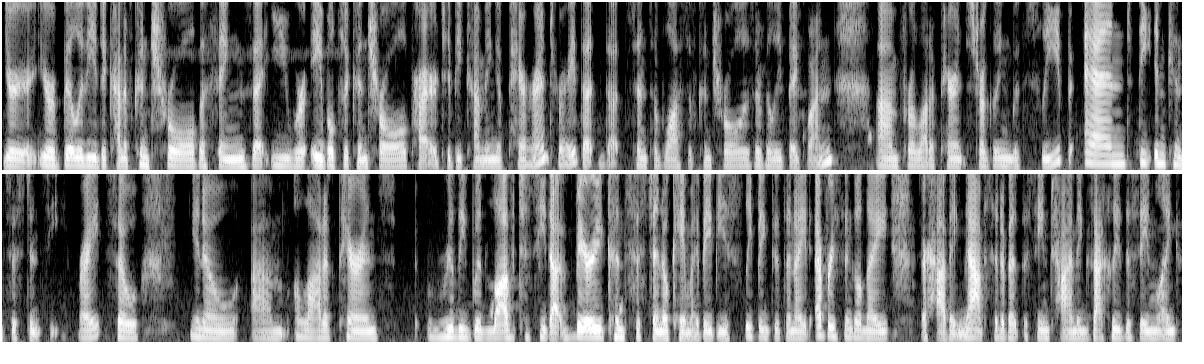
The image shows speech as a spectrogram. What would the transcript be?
your your ability to kind of control the things that you were able to control prior to becoming a parent, right? That that sense of loss of control is a really big one um, for a lot of parents struggling with sleep and the inconsistency, right? So, you know, um, a lot of parents really would love to see that very consistent okay my baby is sleeping through the night every single night. They're having naps at about the same time exactly the same length.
